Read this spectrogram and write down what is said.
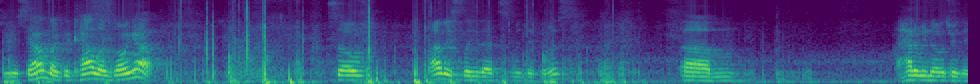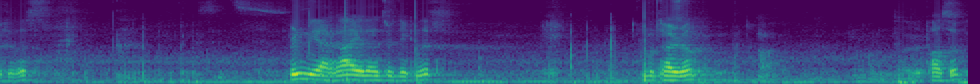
So it sounds like the kala is going out. So obviously that's ridiculous. Um, how do we know it's ridiculous? Bring me a raya that it's ridiculous. From the Torah, the pasuk.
